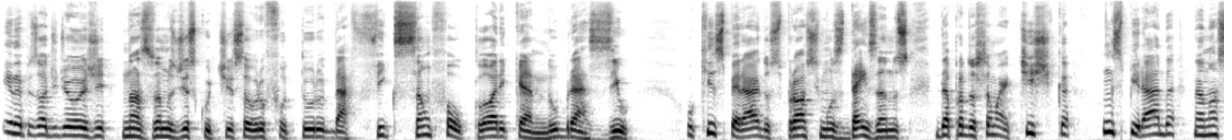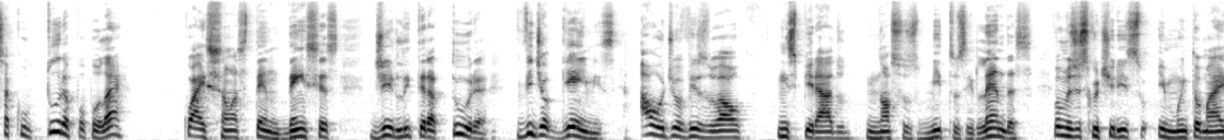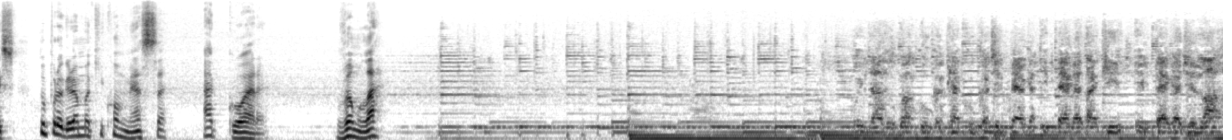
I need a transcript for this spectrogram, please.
E no episódio de hoje nós vamos discutir sobre o futuro da ficção folclórica no Brasil. O que esperar dos próximos 10 anos da produção artística inspirada na nossa cultura popular? Quais são as tendências de literatura, videogames, audiovisual inspirado em nossos mitos e lendas? Vamos discutir isso e muito mais no programa que começa agora. Vamos lá? Cuidado com a cuca, que a cuca te pega e pega daqui e pega de lá.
